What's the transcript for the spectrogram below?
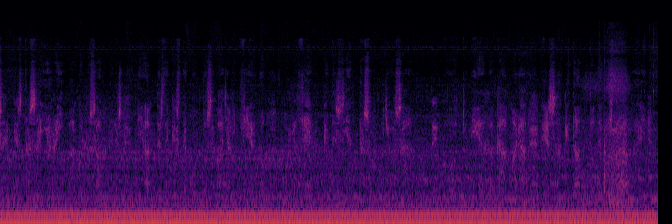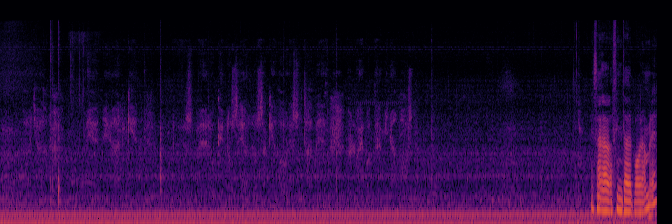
Sé que estás ahí arriba con los ángeles y antes de que este mundo se vaya al infierno, voy a hacer que te sientas orgullosa. Tengo tu vieja cámara, esa que tanto te gustaba. Esa era la cinta del pobre hombre.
